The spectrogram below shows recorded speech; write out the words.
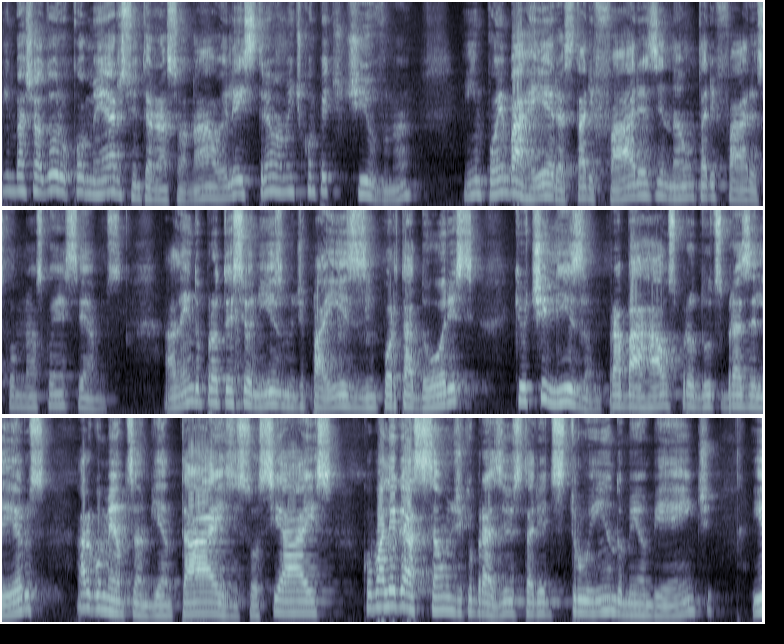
Embaixador, o comércio internacional ele é extremamente competitivo, né? E impõe barreiras tarifárias e não tarifárias, como nós conhecemos, além do protecionismo de países importadores que utilizam para barrar os produtos brasileiros argumentos ambientais e sociais, como a alegação de que o Brasil estaria destruindo o meio ambiente e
